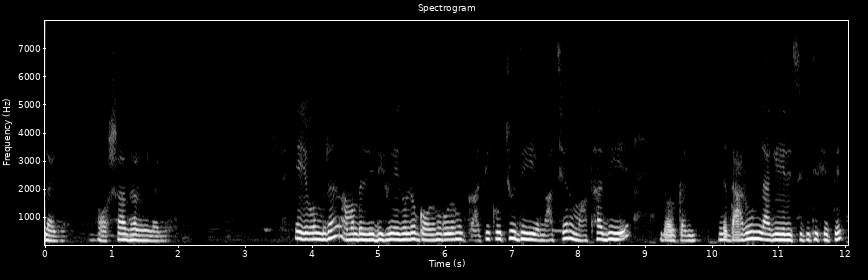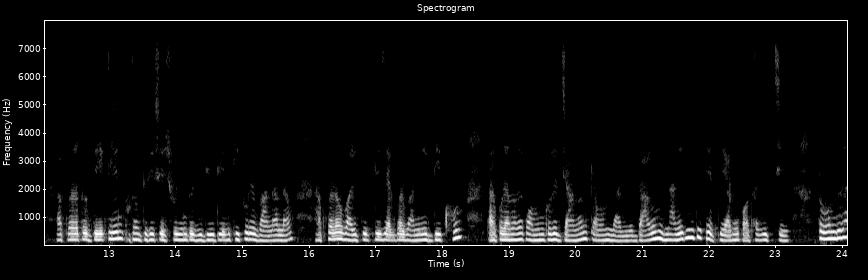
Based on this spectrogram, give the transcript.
লাগে, অসাধারণ লাগে। এই বন্ধুরা, আমাদের রেডি হয়ে গেল গরম গরম গাটি কচু দিয়ে, মাছের মাথা দিয়ে তরকারি। মানে দারুণ লাগে এই রেসিপিটি খেতে। আপনারা তো দেখলেন প্রথম থেকে শেষ পর্যন্ত ভিডিওটি আমি কী করে বানালাম। আপনারাও বাড়িতে প্লিজ একবার বানিয়ে দেখুন। তারপরে আমাকে কমেন্ট করে জানান কেমন লাগল। দারুণ লাগে কিন্তু খেতে, আমি কথা দিচ্ছি। তো বন্ধুরা,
